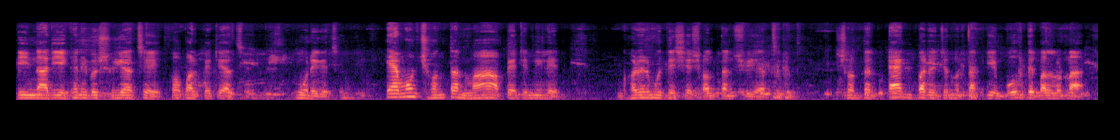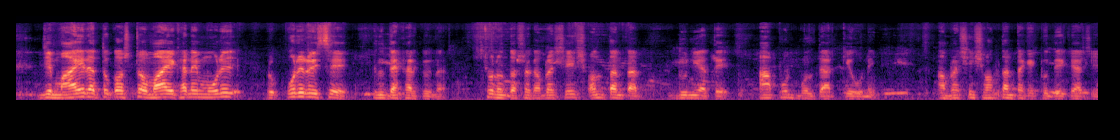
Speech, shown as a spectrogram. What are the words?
এই নারী এখানে এবার শুয়ে আছে, কপাল পেটে আছে, মরে গেছে। এমন সন্তান মা পেটে নিলেন, ঘরের মধ্যে সে সন্তান শুয়ে আছে। সন্তান একবারের জন্য তাকিয়ে বলতে পারল না যে, মায়ের এত কষ্ট, মা এখানে মরে, পড়ে রয়েছে। কিন্তু দেখার কেউ না। চলুন দর্শক, আমরা সেই সন্তানটার দুনিয়াতে আপন বলতে আর কেউ নেই। আমরা সেই সন্তানটাকে একটু দেখে আসি।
